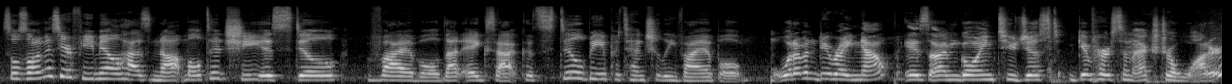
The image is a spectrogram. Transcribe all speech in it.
So as long as your female has not molted, she is still viable. That egg sac could still be potentially viable. What I'm going to do right now is I'm going to just give her some extra water.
